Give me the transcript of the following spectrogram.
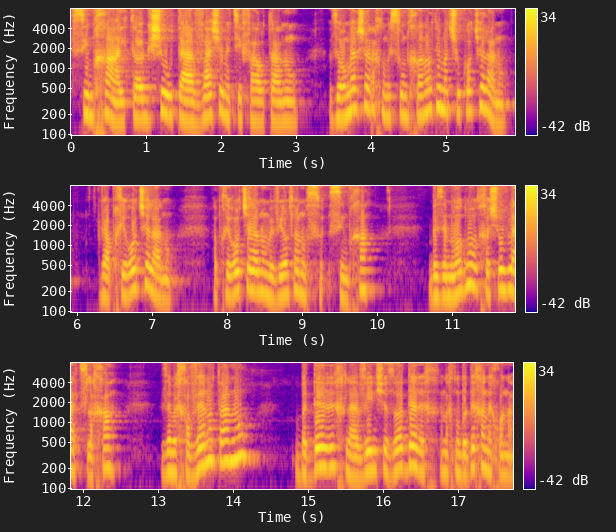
שמחה, התרגשות, אהבה שמציפה אותנו, זה אומר שאנחנו מסונכרנות עם התשוקות שלנו והבחירות שלנו. הבחירות שלנו מביאות לנו שמחה, וזה מאוד מאוד חשוב להצלחה. זה מכוון אותנו בדרך להבין שזו הדרך, אנחנו בדרך הנכונה.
